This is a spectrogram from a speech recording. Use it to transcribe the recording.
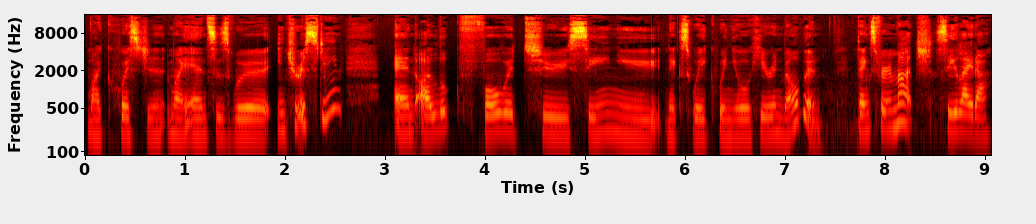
my question, my answers were interesting and I look forward to seeing you next week when you're here in Melbourne. Thanks very much. See you later.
